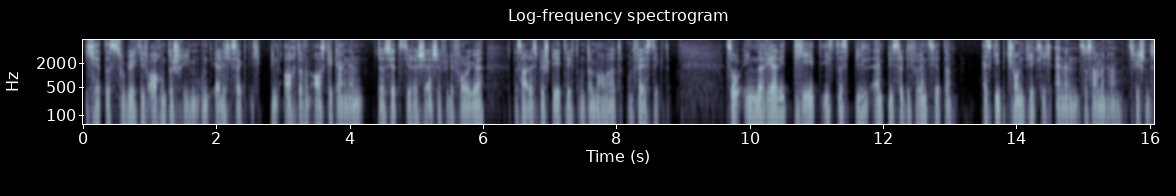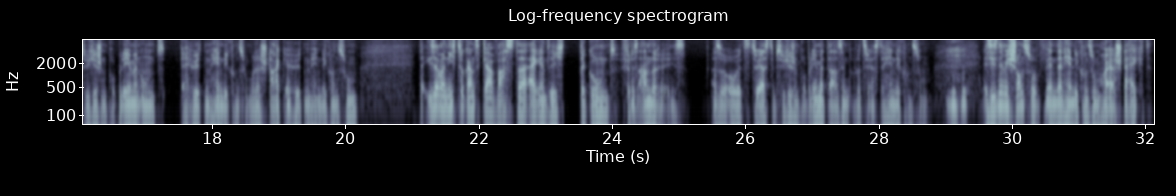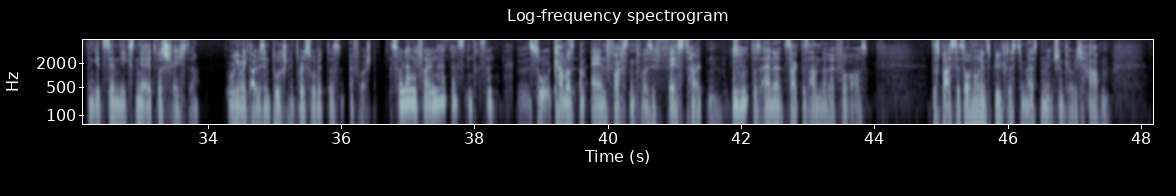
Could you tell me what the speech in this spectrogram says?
Ich hätte das subjektiv auch unterschrieben und ehrlich gesagt, ich bin auch davon ausgegangen, dass jetzt die Recherche für die Folge das alles bestätigt, untermauert und festigt. So, in der Realität ist das Bild ein bisschen differenzierter. Es gibt schon wirklich einen Zusammenhang zwischen psychischen Problemen und erhöhtem Handykonsum oder stark erhöhtem Handykonsum. Da ist aber nicht so ganz klar, was da eigentlich der Grund für das andere ist. Also ob jetzt zuerst die psychischen Probleme da sind oder zuerst der Handykonsum. Mhm. Es ist nämlich schon so, wenn dein Handykonsum heuer steigt, dann geht es dir im nächsten Jahr etwas schlechter. Wohlgemerkt alles im Durchschnitt, weil so wird das erforscht. So lange Folgen hat das? Interessant. So kann man es am einfachsten quasi festhalten. So, mhm. Das eine sagt das andere voraus. Das passt jetzt auch noch ins Bild, das die meisten Menschen, glaube ich, haben.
